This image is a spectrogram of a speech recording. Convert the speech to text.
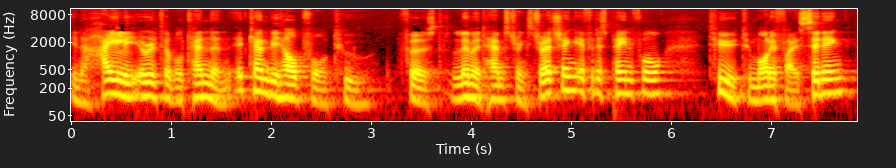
In a highly irritable tendon, it can be helpful to First, limit hamstring stretching if it is painful. Two, to modify sitting.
